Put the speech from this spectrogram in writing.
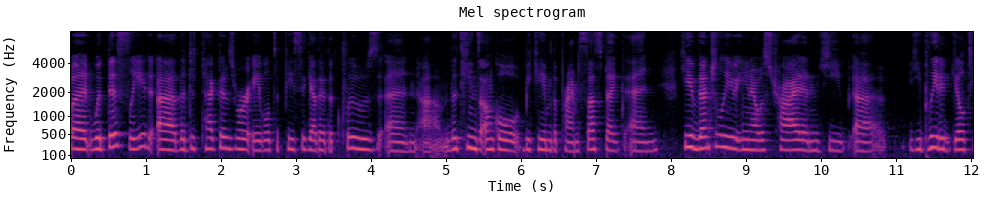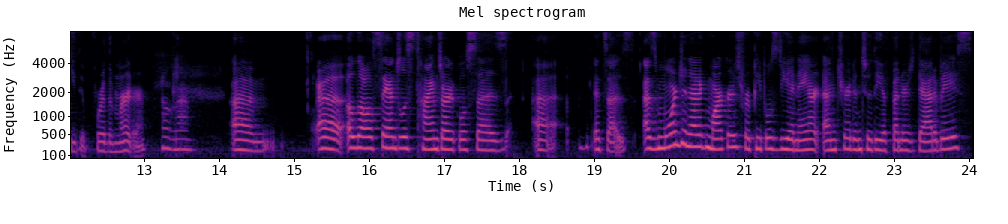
but with this lead, uh, the detectives were able to piece together the clues, and um, the teen's uncle became the prime suspect, and he eventually, you know, was tried, and he uh, he pleaded guilty for the murder Okay. um, uh, a Los Angeles Times article says uh, it says as more genetic markers for people's DNA are entered into the offender's database,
